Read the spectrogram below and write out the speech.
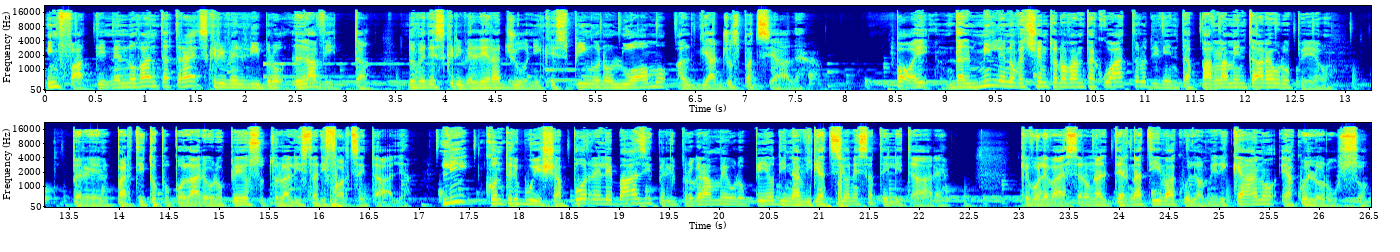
Infatti, nel 93 scrive il libro La vetta, dove descrive le ragioni che spingono l'uomo al viaggio spaziale. Poi, dal 1994 diventa parlamentare europeo per il Partito Popolare Europeo sotto la lista di Forza Italia. Lì contribuisce a porre le basi per il programma europeo di navigazione satellitare, che voleva essere un'alternativa a quello americano e a quello russo.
